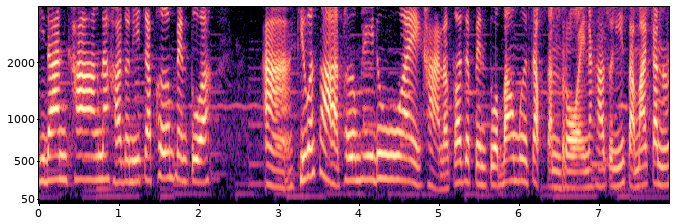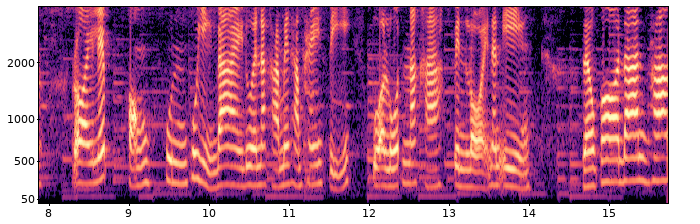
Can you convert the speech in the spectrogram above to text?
ที่ด้านข้างนะคะ ตัวนี้จะเพิ่มเป็นตัว คิ้วประสาทเพิ่มให้ด้วยค่ะ แล้วก็จะเป็นตัวเบ้ามือจับกันรอยนะคะ ตัวนี้สามารถกันรอยเล็บของคุณผู้หญิงได้ด้วยนะคะ ไม่ทำให้สีตัวรถนะคะ เป็นรอยนั่นเอง แล้วก็ด้านข้าง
